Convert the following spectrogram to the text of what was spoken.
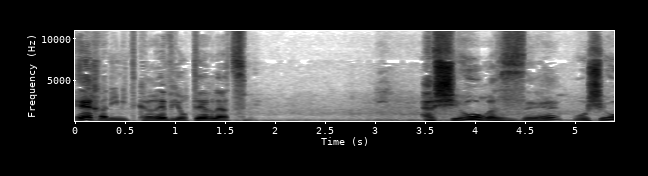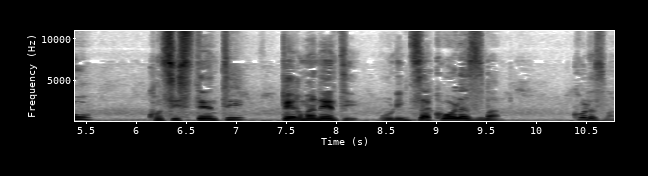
איך אני מתקרב יותר לעצמי. השיעור הזה הוא שיעור קונסיסטנטי, פרמננטי, הוא נמצא כל הזמן. כל הזמן.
